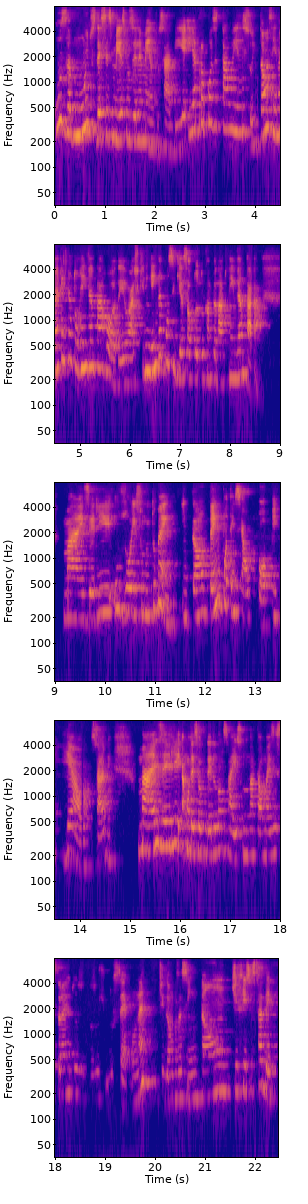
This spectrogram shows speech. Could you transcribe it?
usa muitos desses mesmos elementos, sabe? E, e é proposital isso. Então, assim, não é que ele tentou reinventar a roda, e eu acho que ninguém vai conseguir, essa altura do campeonato, reinventar mas ele usou isso muito bem. Então tem um potencial pop real, sabe? Mas ele aconteceu dele lançar isso no Natal mais estranho do, do, do, século, né? Digamos assim. Então difícil saber.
